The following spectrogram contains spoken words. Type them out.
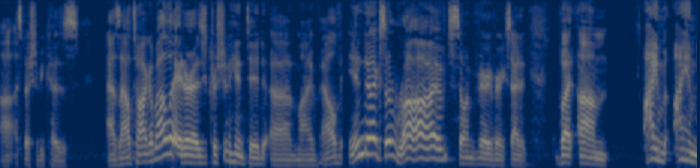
uh, especially because as I'll talk about later, as Christian hinted, uh, my Valve Index arrived, so I'm very very excited. But um, I'm I am.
